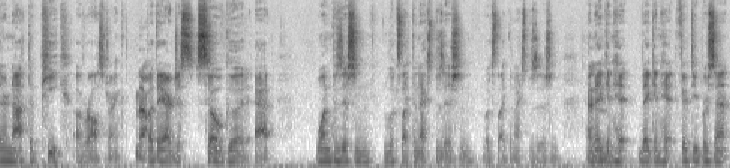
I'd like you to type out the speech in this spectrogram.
They're not the peak of raw strength. No. But they are just so good at one position looks like the next position, looks like the next position. And, they can hit they can hit fifty percent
